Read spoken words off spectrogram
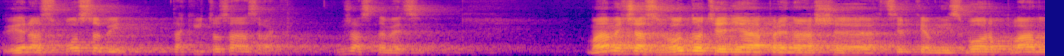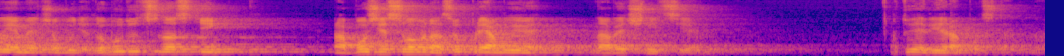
Viera spôsobí takýto zázrak. Úžasné veci. Máme čas hodnotenia pre náš e, cirkevný zbor, plánujeme, čo bude do budúcnosti a Božie slovo nás upriamuje na väčší. A tu je viera podstatná.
